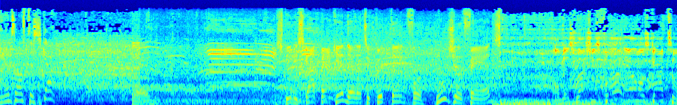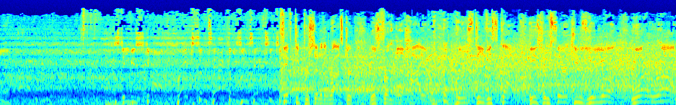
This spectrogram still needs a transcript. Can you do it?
Hands off to Scott. Stevie Scott back in there. That's a good thing for Hoosier fans. Ole Miss rushes for They almost got to him. Stevie Scott breaks some tackles and takes it to 50% of the roster was from Ohio. Here's Stevie Scott. He's from Syracuse, New York. What a run.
